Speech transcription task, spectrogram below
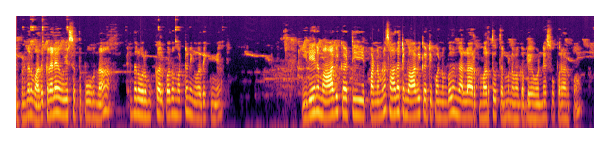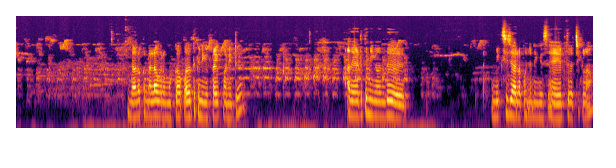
எப்படி இருந்தாலும் வதக்குனாலே உயிர் சத்து போகும் தான் இருந்தாலும் ஒரு முக்கால் பதம் மட்டும் நீங்கள் வதக்குங்க. இதே நம்ம ஆவி காட்டி பண்ணோம்னா சாதா டைமில் ஆவி காட்டி பண்ணும்போது நல்லாயிருக்கும் மருத்துவத்தன்மை நமக்கு அப்படியே உடனே சூப்பராக இருக்கும். இந்த அளவுக்கு நல்லா ஒரு முக்கால் பதத்துக்கு நீங்கள் ஃப்ரை பண்ணிவிட்டு அதை எடுத்து நீங்கள் வந்து மிக்ஸி ஜாரில் கொஞ்சம் நீங்கள் எடுத்து வச்சுக்கலாம்.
